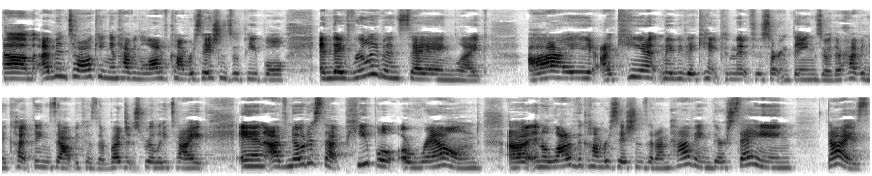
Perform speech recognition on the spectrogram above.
Um, I've been talking and having a lot of conversations with people, and they've really been saying, like, I I can't maybe they can't commit to certain things or they're having to cut things out because their budget's really tight. And I've noticed that people around uh, in a lot of the conversations that I'm having, they're saying, guys,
